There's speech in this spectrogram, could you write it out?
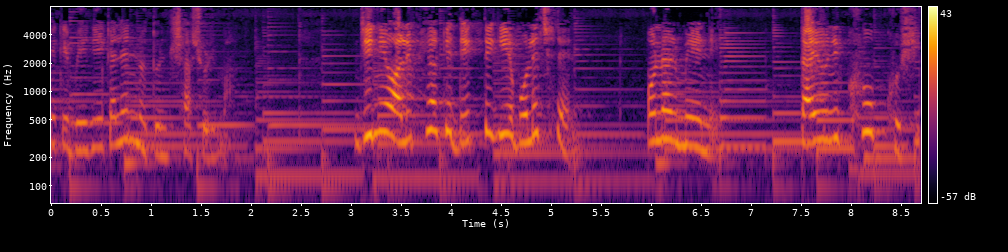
থেকে বেরিয়ে গেলেন নতুন শাশুড়ি মা। যিনি অলিভিয়াকে দেখতে গিয়ে বলেছিলেন, ওনার মেয়ে নেই। তাই উনি খুব খুশি।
